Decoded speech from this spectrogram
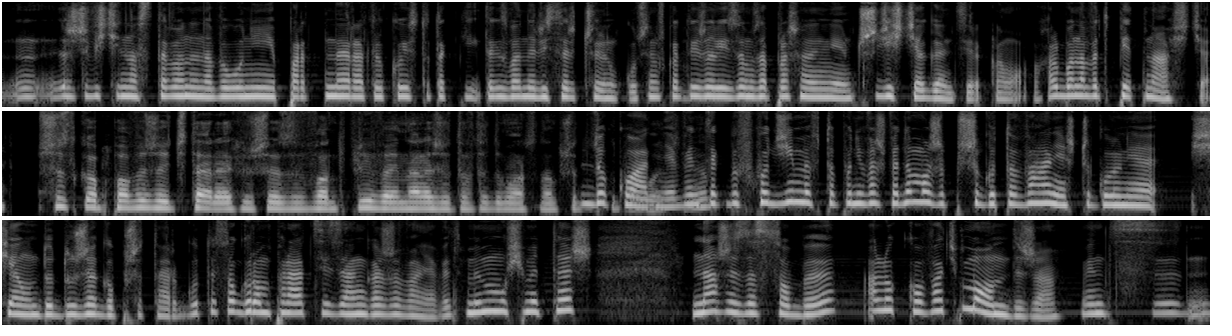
m, rzeczywiście nastawione na wyłonienie partnera, tylko jest to taki tak zwany research rynku. Czyli na przykład jeżeli są zapraszane, nie wiem, 30 agencji reklamowych albo nawet 15. Wszystko powyżej czterech już jest wątpliwe i należy to wtedy mocno przedyskutować. Dokładnie, więc nie? jakby wchodzimy w to, ponieważ wiadomo, że przygotowanie szczególnie się do dużego przetargu to jest ogrom pracy i zaangażowania, więc my musimy też nasze zasoby alokować mądrze, więc y,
